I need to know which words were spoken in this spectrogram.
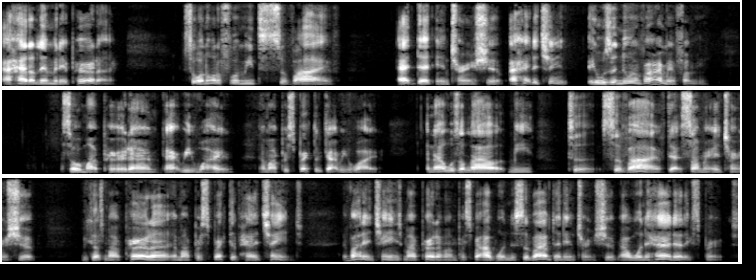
I had a limited paradigm. So in order for me to survive at that internship, I had to change. It was a new environment for me. So my paradigm got rewired and my perspective got rewired. And that was allowed me to survive that summer internship because my paradigm and my perspective had changed. If I didn't change my paradigm perspective, I wouldn't have survived that internship. I wouldn't have had that experience.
